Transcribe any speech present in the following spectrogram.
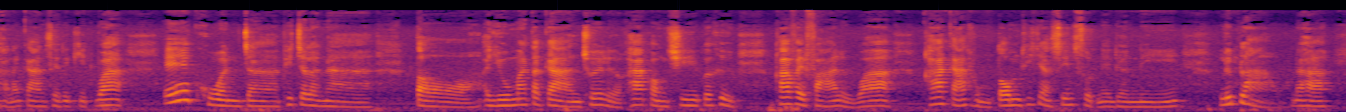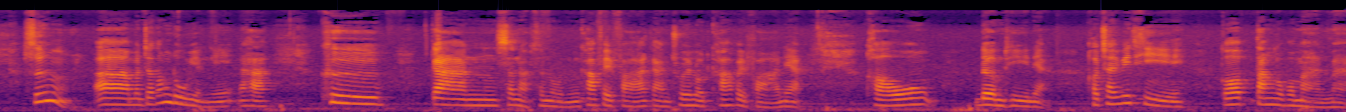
ถานการณ์เศรษฐกิจว่า เอ๊ะควรจะพิจารณาต่ออายุมาตรการช่วยเหลือค่าครองชีพก็คือ ค่าไฟฟ้าหรือว่าค่าก๊าซหุงต้มที่จะสิ้นสุดในเดือนนี้หรือเปล่านะคะ ซึ่งมันจะต้องดูอย่างนี้นะคะ คือ การสนับสนุนค่าไฟฟ้าการช่วยลดค่าไฟฟ้าเนี่ยเขาเดิมทีเนี่ยเขาใช้วิธีก็ตั้งงบประมาณมา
